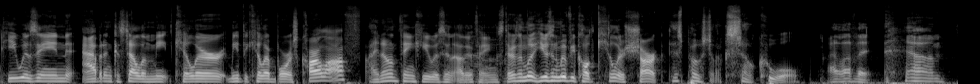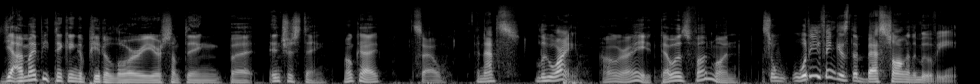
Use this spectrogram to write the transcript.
He was in Abbott and Costello Meet Killer, Meet the Killer Boris Karloff. I don't think he was in other things. There's a movie. He was in a movie called Killer Shark. This poster looks so cool. I love it. Um, yeah, I might be thinking of Peter Lorre or something, but interesting. Okay. So, and that's Blue Hawaii. All right. That was a fun one. So, what do you think is the best song in the movie?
